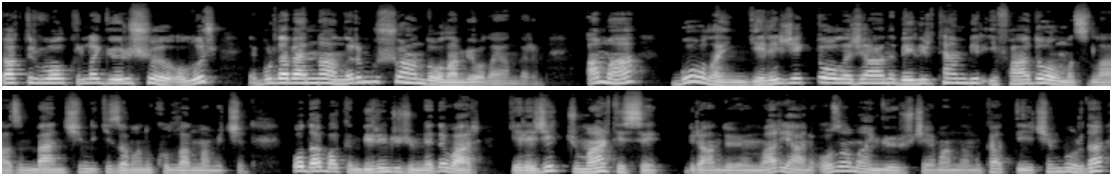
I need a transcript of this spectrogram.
Dr. Walker'la görüşüyor olur. E burada ben ne anlarım? Bu şu anda olan bir olay anlarım. Ama bu olayın gelecekte olacağını belirten bir ifade olması lazım ben şimdiki zamanı kullanmam için. O da bakın birinci cümlede var. Gelecek cumartesi bir randevum var. Yani o zaman görüşeceğim anlamı kattığı için burada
